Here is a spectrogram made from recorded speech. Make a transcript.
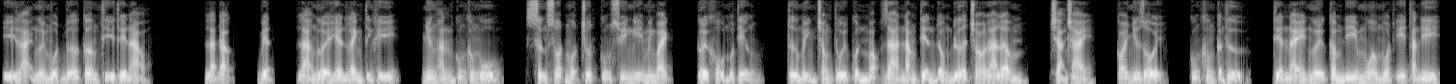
ỉ lại ngươi một bữa cơm thì thế nào? Lạc đặc, biệt là người hiền lành tính khí, nhưng hắn cũng không ngu, sửng sốt một chút cũng suy nghĩ minh bạch, cười khổ một tiếng, từ mình trong túi quần móc ra năm tiền đồng đưa cho la lâm, chàng trai, coi như rồi, cũng không cần thử, tiền này ngươi cầm đi mua một ít ăn đi.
